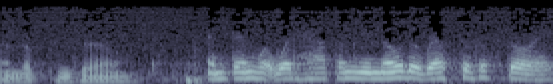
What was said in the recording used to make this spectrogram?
End up in jail. And then what would happen? You know the rest of the story.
